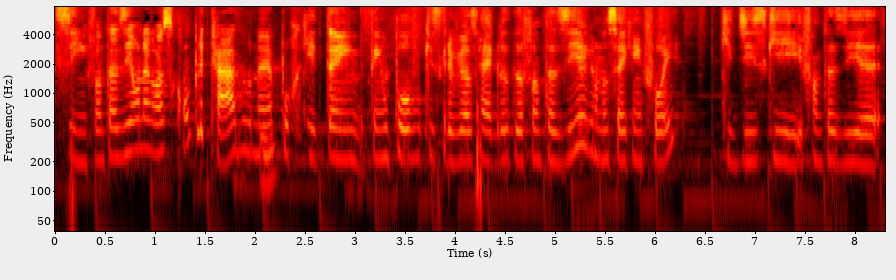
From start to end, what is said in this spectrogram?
Sim, fantasia é um negócio complicado, né? Hum. Porque tem, tem um povo que escreveu as regras da fantasia, que eu não sei quem foi, que diz que fantasia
